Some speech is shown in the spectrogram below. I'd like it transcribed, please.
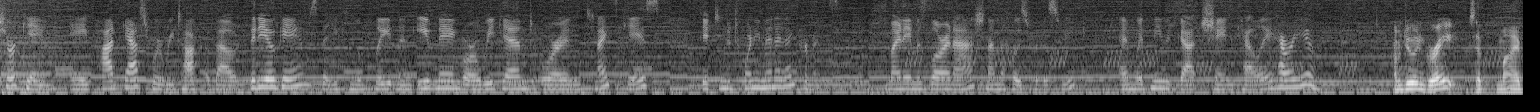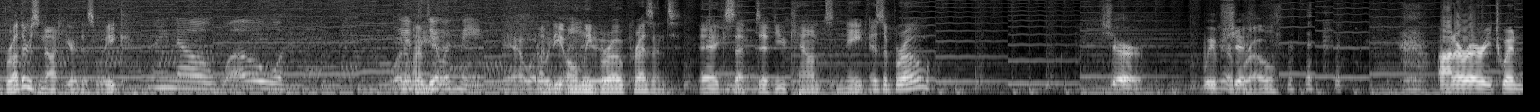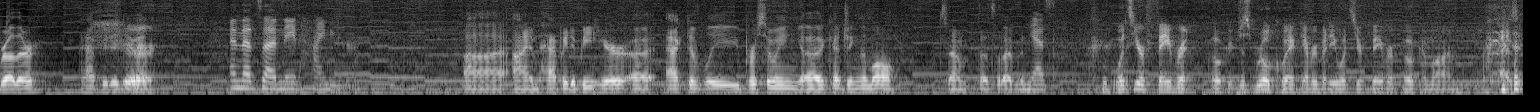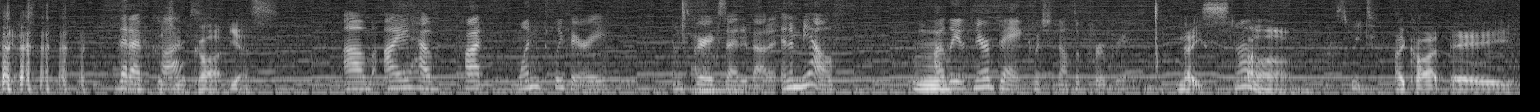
Short Game, a podcast where we talk about video games that you can complete in an evening or a weekend, or in tonight's case, 15 to 20 minute increments. My name is Lauren Nash, and I'm the host for this week. And with me, we've got Shane Kelly. How are you? I'm doing great, except my brother's not here this week. I know. Whoa. What you have to we deal get? with me. Yeah, what I'm the only do? bro present, except if you count Nate as a bro. Sure. We've You're a shared bro. honorary twin brother. Happy to do Sure. it. And that's uh, Nate Heininger. Uh, I'm happy to be here, uh, actively pursuing uh, catching them all. So that's what I've been. Yes. What's your favorite Pokemon? Just real quick, everybody. What's your favorite Pokemon as of yet That I've that caught. you've caught? Yes. Um, I have caught one Clefairy. I was very excited about it. And a Meowth. Mm, Oddly, it's near a bank, which felt appropriate. nice. Oh, sweet. I caught a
